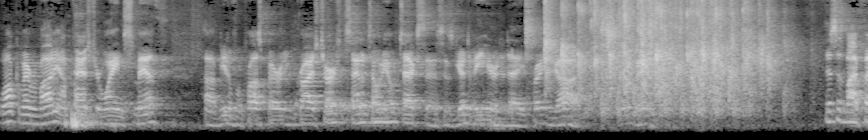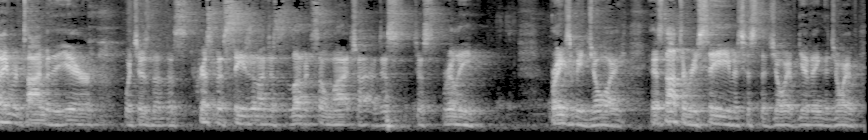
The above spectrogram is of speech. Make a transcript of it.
Welcome, everybody. I'm Pastor Wayne Smith, uh, beautiful Prosperity Christ Church in San Antonio, Texas. It's good to be here today. Praise God. Amen. This is my favorite time of the year, which is the, the Christmas season. I just love it so much. I, just, just really brings me joy. It's not to receive, it's just the joy of giving, the joy of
